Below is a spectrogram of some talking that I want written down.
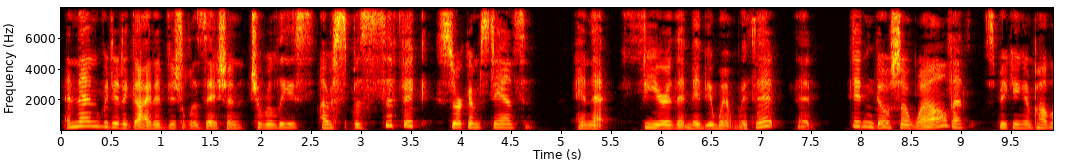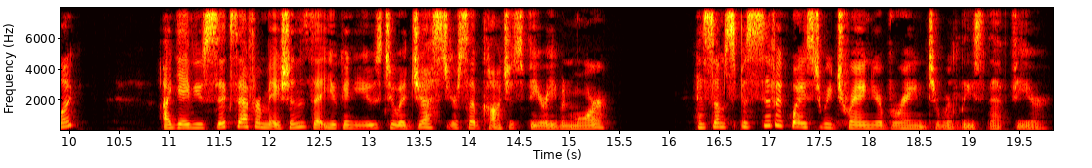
And then we did a guided visualization to release a specific circumstance and that fear that maybe went with it that didn't go so well, that speaking in public. I gave you six affirmations that you can use to adjust your subconscious fear even more and some specific ways to retrain your brain to release that fear.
